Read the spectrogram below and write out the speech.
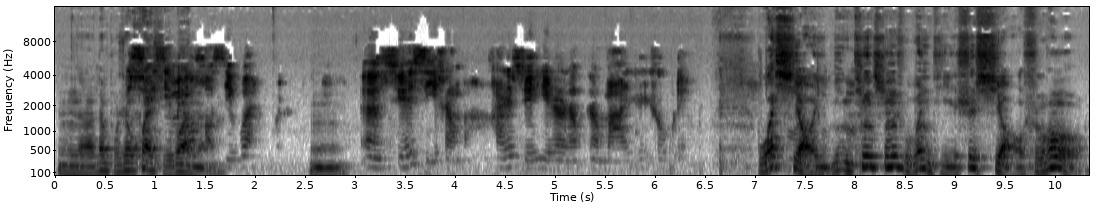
嗯呐，那不是坏学习惯呢好。习惯。嗯，嗯，学习上吧，还是学习让让让妈忍受不了。我小你你听清楚问题是小时候，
